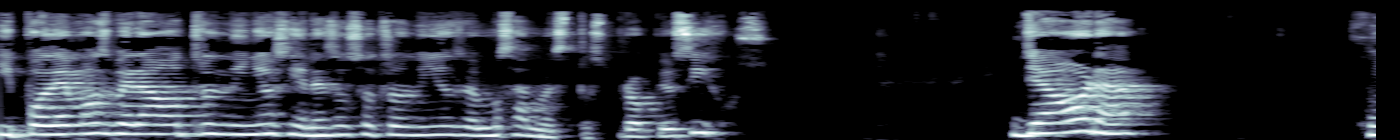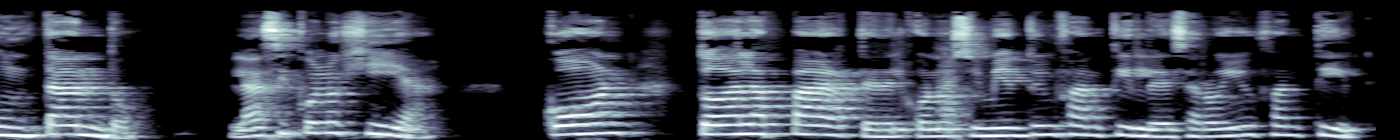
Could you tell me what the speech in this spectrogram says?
y podemos ver a otros niños y en esos otros niños vemos a nuestros propios hijos. Y ahora, juntando la psicología con toda la parte del conocimiento infantil, de desarrollo infantil,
